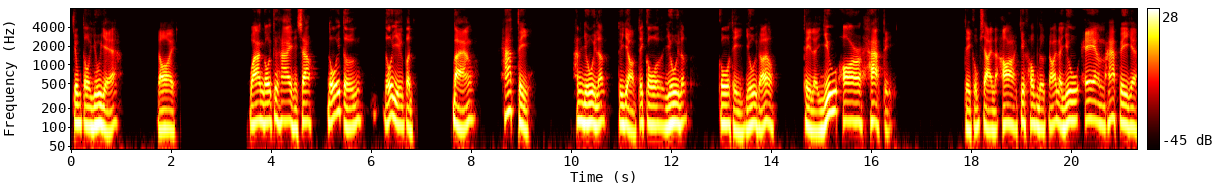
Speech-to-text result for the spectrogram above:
Chúng tôi vui vẻ. Rồi. Qua ngôi thứ hai thì sao? Đối tượng, đối diện mình. Bạn, happy. Anh vui lắm. Tôi dòm thấy cô, vui lắm. Cô thì vui phải không? Thì là you are happy. Thì cũng xài là are chứ không được nói là you am happy nha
